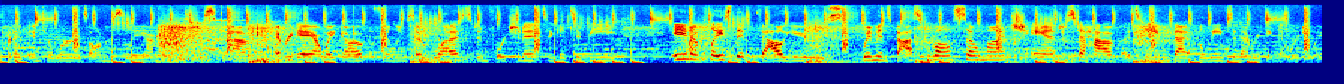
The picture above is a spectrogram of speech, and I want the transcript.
put it into words, honestly. I mean, it's just um, every day I wake up feeling so blessed and fortunate to get to be in a place that values women's basketball so much and just to have a team that believes in everything that we're doing.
